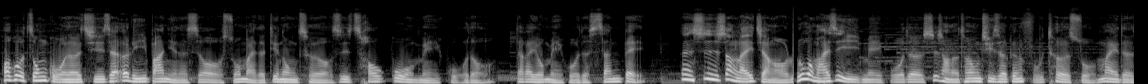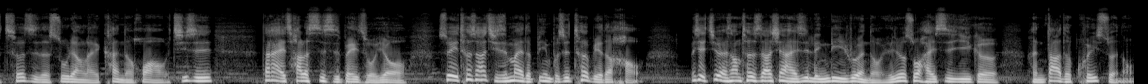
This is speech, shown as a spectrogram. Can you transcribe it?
包括中国呢，其实在二零一八年的时候所买的电动车哦，是超过美国的哦，大概有美国的三倍。但事实上来讲哦，如果我们还是以美国的市场的通用汽车跟福特所卖的车子的数量来看的话哦，其实大概还差了四十倍左右。所以特斯拉其实卖的并不是特别的好，而且基本上特斯拉现在还是零利润哦，也就是说还是一个很大的亏损哦。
